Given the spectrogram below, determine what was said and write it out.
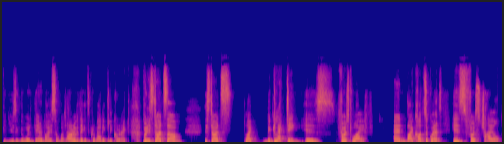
been using the word thereby so much. I don't even think it's grammatically correct, but he starts um he starts like neglecting his first wife, and by consequence, his first child.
